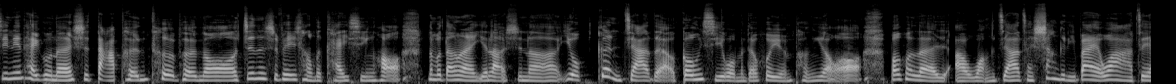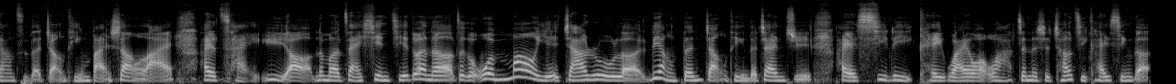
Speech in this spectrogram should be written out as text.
今天台股呢是大喷特喷哦，真的是非常的开心哈、那么当然，严老师呢又更加的恭喜我们的会员朋友哦，包括了啊王家在上个礼拜哇这样子的涨停板上来，还有彩玉哦。那么在现阶段呢，这个问茂也加入了亮灯涨停的战局，还有细粒 KY 哦，哇，真的是超级开心的，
